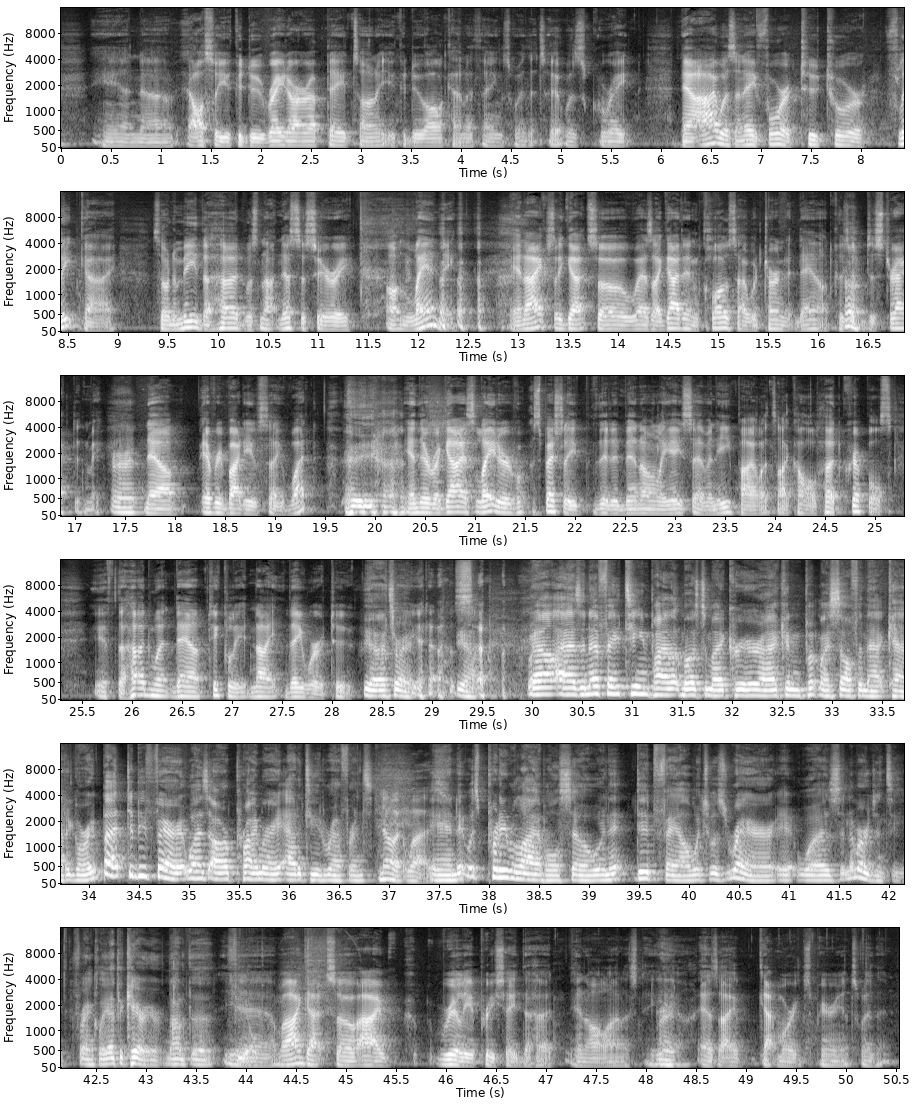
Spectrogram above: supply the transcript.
and uh, also you could do radar updates on it. You could do all kind of things with it. So it was great. Now I was an A4 two tour fleet guy. So to me, the HUD was not necessary on landing, and I actually got so as I got in close, I would turn it down because it distracted me. Right. Now everybody would say, "What?" yeah. And there were guys later, especially that had been only A7E pilots, I called HUD cripples. If the HUD went down, particularly at night, they were too. Yeah, that's right. You know, yeah. Well, as an F 18 pilot most of my career, I can put myself in that category. But to be fair, it was our primary attitude reference. No, it was. And it was pretty reliable. So when it did fail, which was rare, it was an emergency, frankly, at the carrier, not at the field. yeah, well, I got so I really appreciate the HUD, in all honesty, Right. yeah, as I got more experience with it.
